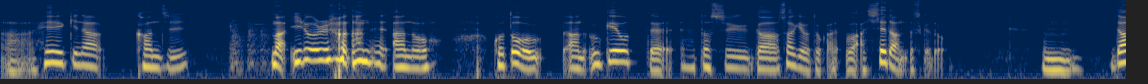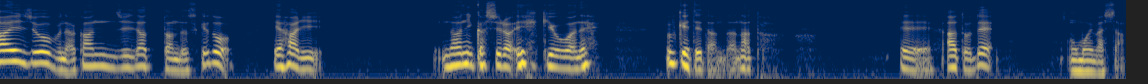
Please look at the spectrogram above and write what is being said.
あ平気な感じ。まあいろいろなねあのことをあの請け負って私が作業とかはしてたんですけど、うん、大丈夫な感じだったんですけどやはり何かしら影響はね受けてたんだなと、えー、後で思いました。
